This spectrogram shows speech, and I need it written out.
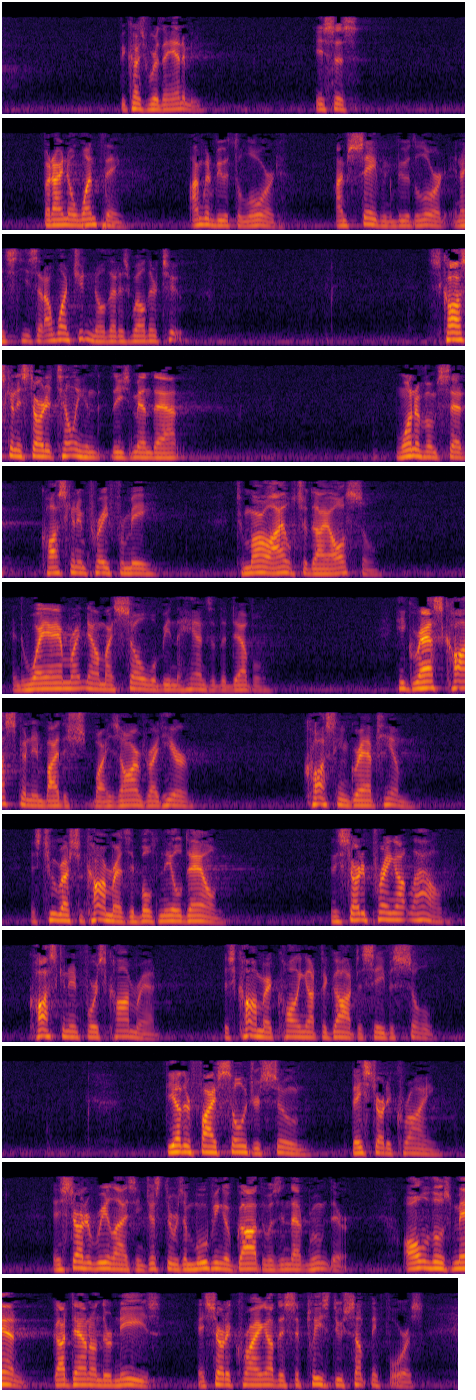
because we're the enemy. He says, but I know one thing. I'm going to be with the Lord. I'm saved. I'm going to be with the Lord. And I, he said, I want you to know that as well there too. Koskinen started telling him, these men that. One of them said, Koskinen, pray for me. Tomorrow I shall die also. And the way I am right now, my soul will be in the hands of the devil. He grasped Koskinen by, the, by his arms right here. Koskinen grabbed him. His two Russian comrades, they both kneeled down. And they started praying out loud. Koskinen for his comrade. His comrade calling out to God to save his soul. The other five soldiers soon, they started crying. They started realizing just there was a moving of God that was in that room there. All of those men got down on their knees and started crying out. They said, Please do something for us.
